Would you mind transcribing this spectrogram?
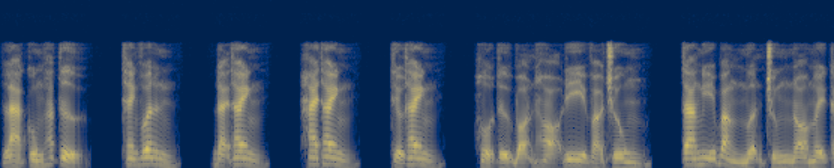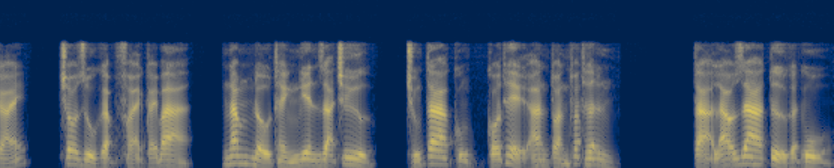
là cùng hát tử, thanh vân, đại thanh, hai thanh, tiểu thanh, hổ tử bọn họ đi vào chúng, ta nghĩ bằng mượn chúng nó mấy cái, cho dù gặp phải cái ba năm đầu thành niên dã chư, chúng ta cũng có thể an toàn thoát thân. Tả lao gia tử gật gù,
